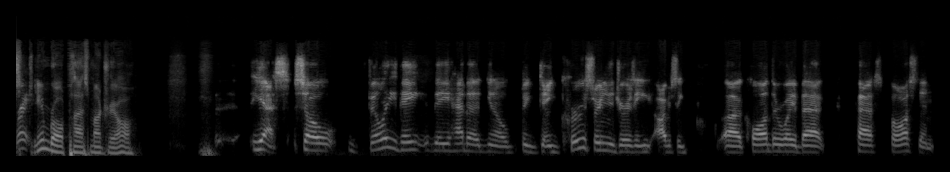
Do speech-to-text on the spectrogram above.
Right. steamrolled past Montreal. yes. So Philly, they they had a you know they, they cruised through New Jersey, obviously uh, clawed their way back past Boston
